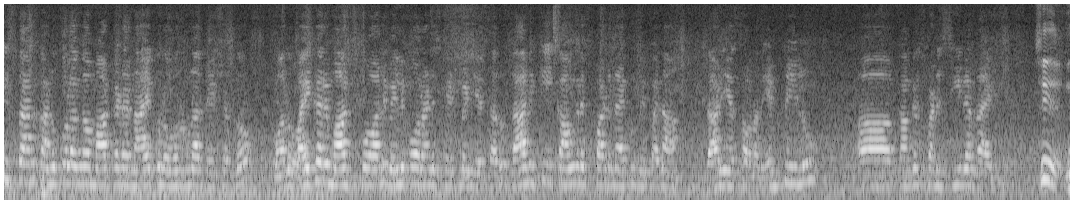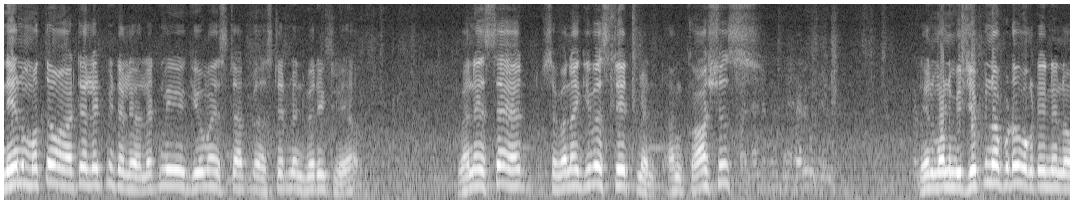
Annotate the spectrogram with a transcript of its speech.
పాకిస్తాన్కు అనుకూలంగా మాట్లాడే నాయకులు ఎవరున్న దేశంలో వాళ్ళు వైఖరి మార్చుకోవాలి వెళ్ళిపోవాలని స్టేట్మెంట్ చేశారు. దానికి కాంగ్రెస్ పార్టీ నాయకులు మీ పైన దాడి చేస్తా ఉన్నారు. ఎంపీలు కాంగ్రెస్ పార్టీ సీనియర్ నాయకులు. నేను మొత్తం అంటే let me tell let me give my stat statement very clear when I said so when I give a statement I'm cautious నేను మొన్న మీరు చెప్పినప్పుడు ఒకటి నేను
